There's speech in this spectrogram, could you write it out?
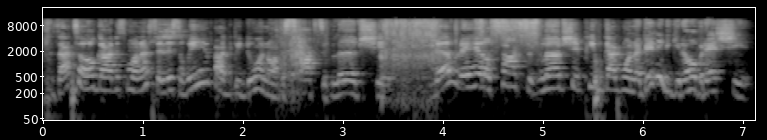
Because I told God this morning, I said, listen, we ain't about to be doing all this toxic love shit. Whatever the hell toxic love shit people got going on, they need to get over that shit.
